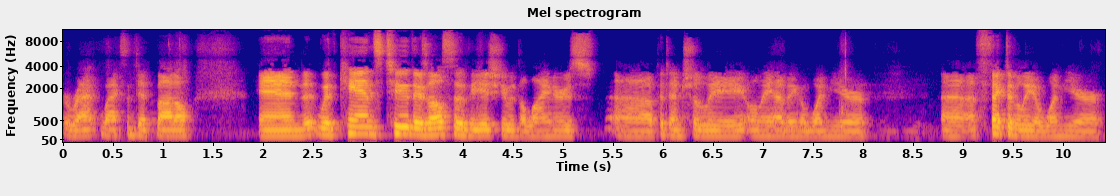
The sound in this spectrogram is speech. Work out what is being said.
a wax dip bottle. And with cans too, there's also the issue with the liners uh, potentially only having a one year, uh, effectively a one year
